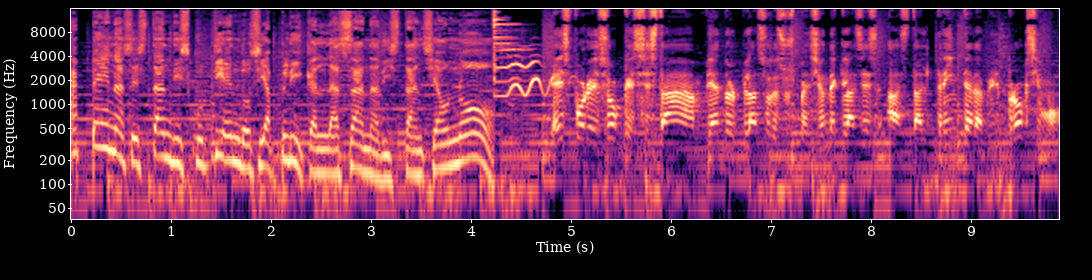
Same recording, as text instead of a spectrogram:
Apenas están discutiendo si aplican la sana distancia o no. Es por eso que se está ampliando el plazo de suspensión de clases hasta el 30 de abril próximo,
